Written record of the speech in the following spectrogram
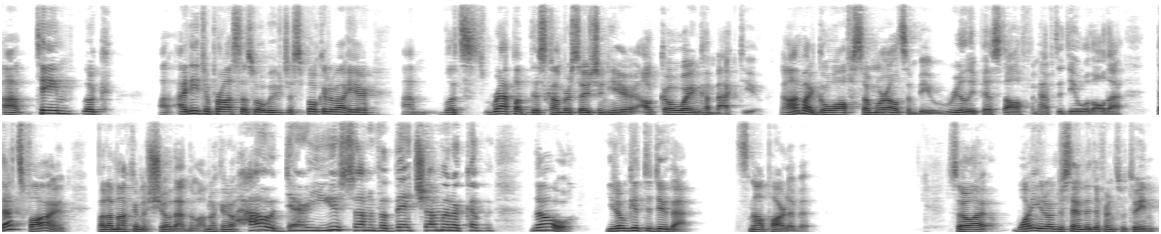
Uh, team, look, I need to process what we've just spoken about here. Um, let's wrap up this conversation here. I'll go away and come back to you. Now, I might go off somewhere else and be really pissed off and have to deal with all that. That's fine but I'm not going to show that. I'm not going to go, how dare you, you son of a bitch. I'm going to come. No, you don't get to do that. It's not part of it. So I want you to understand the difference between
